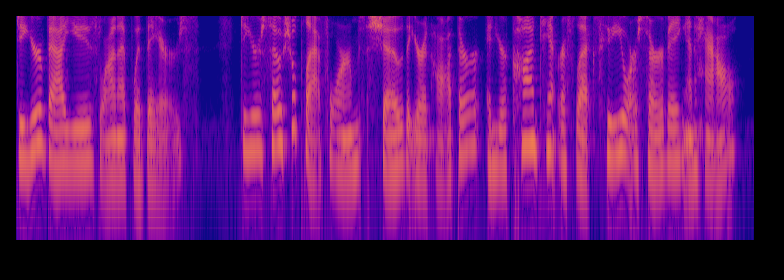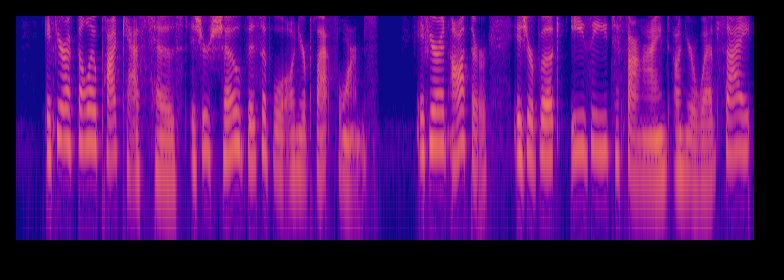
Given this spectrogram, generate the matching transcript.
do your values line up with theirs? Do your social platforms show that you're an author and your content reflects who you are serving and how? If you're a fellow podcast host, is your show visible on your platforms? If you're an author, is your book easy to find on your website?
